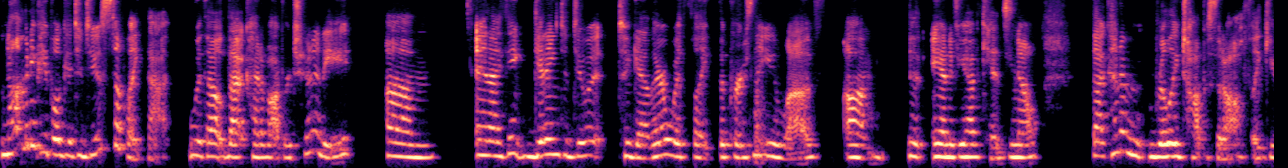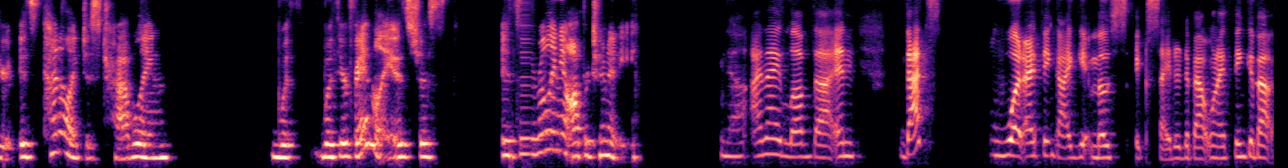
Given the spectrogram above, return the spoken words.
not many people get to do stuff like that without that kind of opportunity. Um, and I think getting to do it together with like the person that you love, um, and if you have kids, you know, that kind of really tops it off. Like you're, it's kind of like just traveling with with your family. It's just, it's a really neat opportunity. Yeah, and I love that, and that's what I think I get most excited about when I think about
